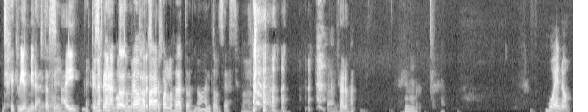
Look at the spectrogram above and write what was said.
Dije, qué bien, mira, estás ahí. Es que no están acostumbrados a pagar por los datos, ¿no? Entonces. claro. Mm. Bueno,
